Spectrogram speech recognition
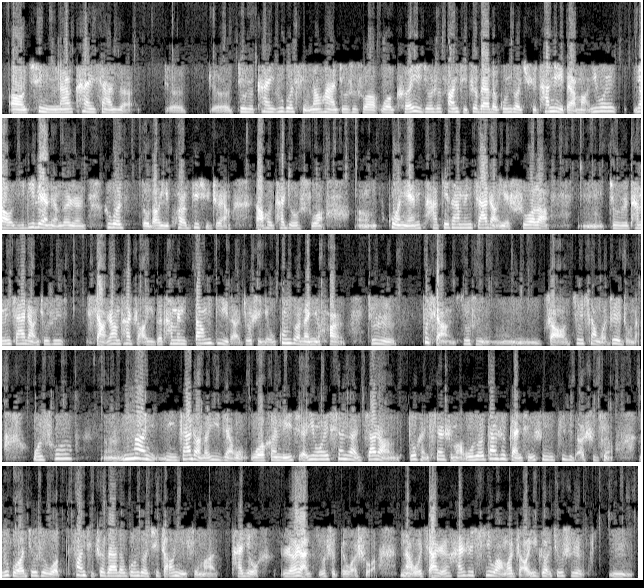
呃，去你们那儿看一下子，呃呃，就是看如果行的话，就是说我可以就是放弃这边的工作去他那边嘛，因为要异地恋两个人，如果。走到一块儿必须这样，然后他就说，嗯，过年他给他们家长也说了，嗯，就是他们家长就是想让他找一个他们当地的就是有工作的女孩，就是不想就是嗯找就像我这种的。我说，嗯，那你家长的意见我我很理解，因为现在家长都很现实嘛。我说，但是感情是你自己的事情。如果就是我放弃这边的工作去找你行吗？他就仍然就是给我说，那我家人还是希望我找一个就是，嗯，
